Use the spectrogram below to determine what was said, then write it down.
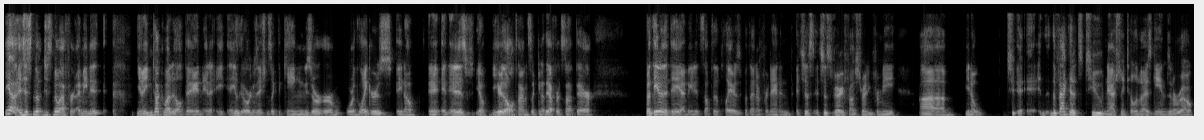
Yeah, it's just no, just no effort. I mean, it. You know, you can talk about it all day, and, and, and you look at organizations like the Kings or or, or the Lakers. You know, and, and it is. You know, you hear that all the time. It's like you know the effort's not there but at the end of the day, I mean, it's up to the players to put that effort in, and it's just it's just very frustrating for me. Um, you know, to, it, it, the fact that it's two nationally televised games in a row.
